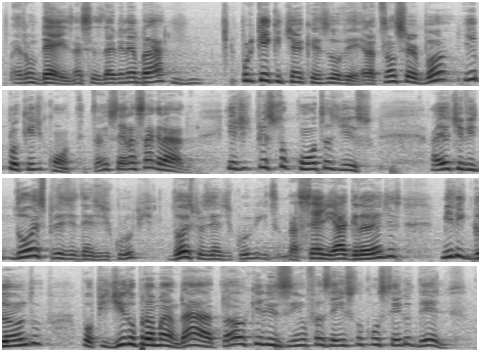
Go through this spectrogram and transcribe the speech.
eram 10, né? vocês devem lembrar. Uhum. Por que, que tinha que resolver? Era transfer ban e bloqueio de conta. Então, isso era sagrado. E a gente prestou contas disso. Aí eu tive dois presidentes de clube, dois presidentes de clube da Série A grandes, me ligando, pô, pedindo para mandar tal, que eles iam fazer isso no conselho deles.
